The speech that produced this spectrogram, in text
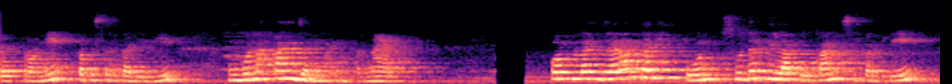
elektronik ke peserta didik menggunakan jaringan internet. Pembelajaran daring pun sudah dilakukan seperti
